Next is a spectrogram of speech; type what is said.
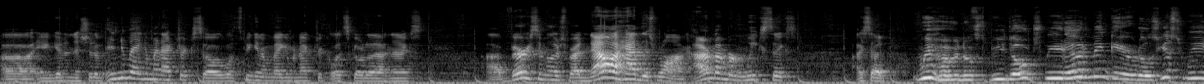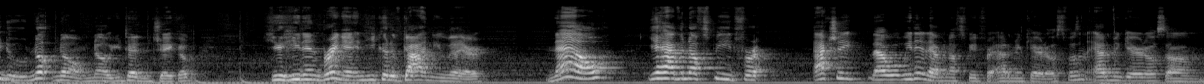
Uh, and get initiative into Mega Manectric. So let's speaking of Mega Manectric, let's go to that next. Uh, very similar spread. Now I had this wrong. I remember in week six, I said, we have enough speed, outspeed Adamant Gyarados. Yes, we do. No, no, no, you didn't, Jacob. He didn't bring it, and he could have gotten you there. Now, you have enough speed for... Actually, that well, we did have enough speed for Adamant Gyarados. Wasn't Adamant Gyarados, um...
